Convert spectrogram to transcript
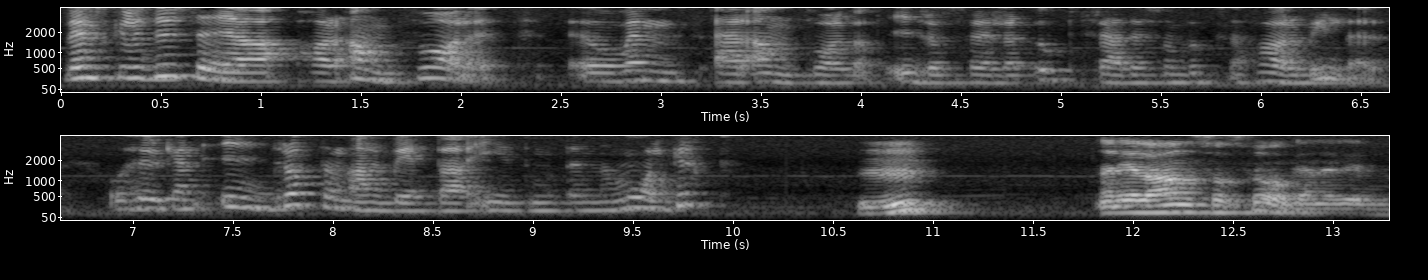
Vem skulle du säga har ansvaret och vems är ansvaret att idrottsföräldrar uppträder som vuxna förebilder? Och hur kan idrotten arbeta gentemot denna målgrupp? Mm. När det gäller ansvarsfrågan är det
